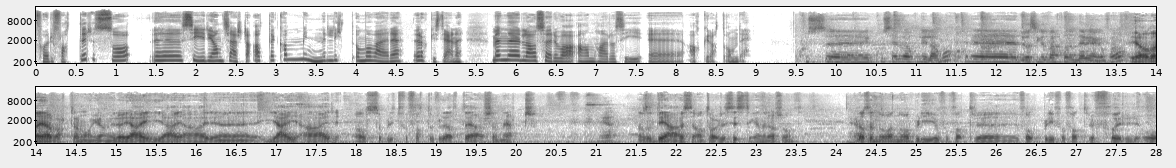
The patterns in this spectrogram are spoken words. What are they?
forfatter, så eh, sier Jan Kjærstad at det kan minne litt om å være rockestjerne. Men eh, la oss høre hva han har å si eh, akkurat om det. Hvordan, eh, hvordan er det å være på Lillehammer? Er du har sikkert vært der en del ganger før? Ja da, jeg har vært her mange ganger. Og jeg, jeg, er, eh, jeg er altså blitt forfatter fordi at jeg er sjenert. Ja. Altså, det er jo antagelig siste generasjon. Ja. Altså, nå, nå blir jo forfattere, folk blir forfattere for å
